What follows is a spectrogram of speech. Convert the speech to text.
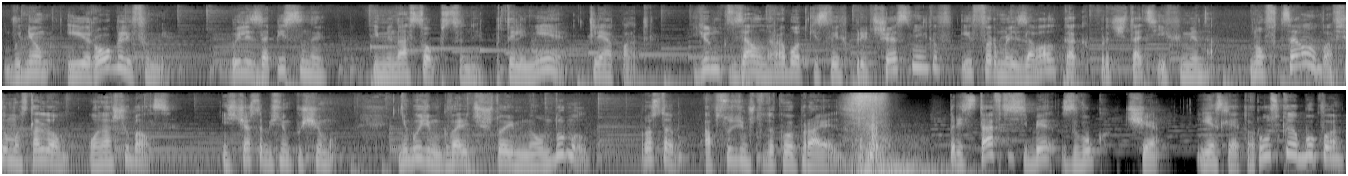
в нем иероглифами были записаны имена собственные – Птолемея, Клеопатра. Юнг взял наработки своих предшественников и формализовал, как прочитать их имена. Но в целом во всем остальном он ошибался. И сейчас объясню почему. Не будем говорить, что именно он думал, просто обсудим, что такое правильно. Представьте себе звук Ч. Если это русская буква,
